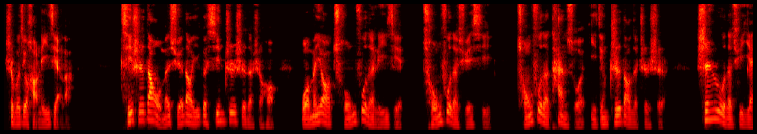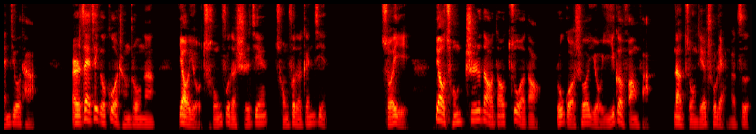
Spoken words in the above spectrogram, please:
是不是就好理解了？其实，当我们学到一个新知识的时候，我们要重复的理解、重复的学习、重复的探索已经知道的知识，深入的去研究它。而在这个过程中呢？要有重复的时间，重复的跟进，所以要从知道到做到。如果说有一个方法，那总结出两个字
